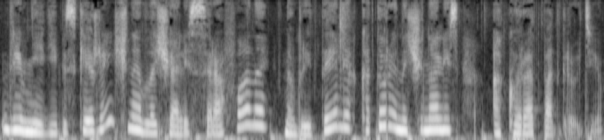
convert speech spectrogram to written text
Древнеегипетские женщины облачались сарафаны на бретелях, которые начинались аккурат под грудью.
